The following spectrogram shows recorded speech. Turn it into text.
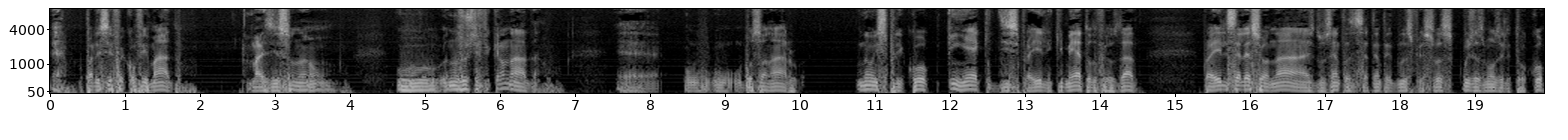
É, o parecer foi confirmado, mas isso não, o, não justifica nada. É, o, o, o Bolsonaro não explicou quem é que disse para ele, que método foi usado, para ele selecionar as 272 pessoas cujas mãos ele tocou,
